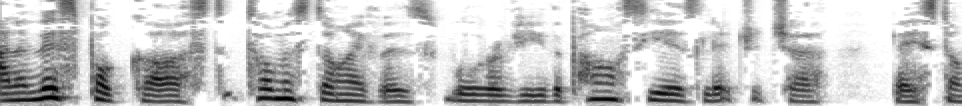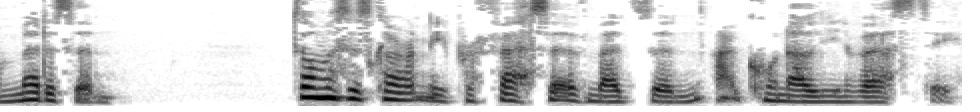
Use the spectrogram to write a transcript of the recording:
and in this podcast, Thomas Divers will review the past year's literature based on medicine. Thomas is currently Professor of Medicine at Cornell University.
